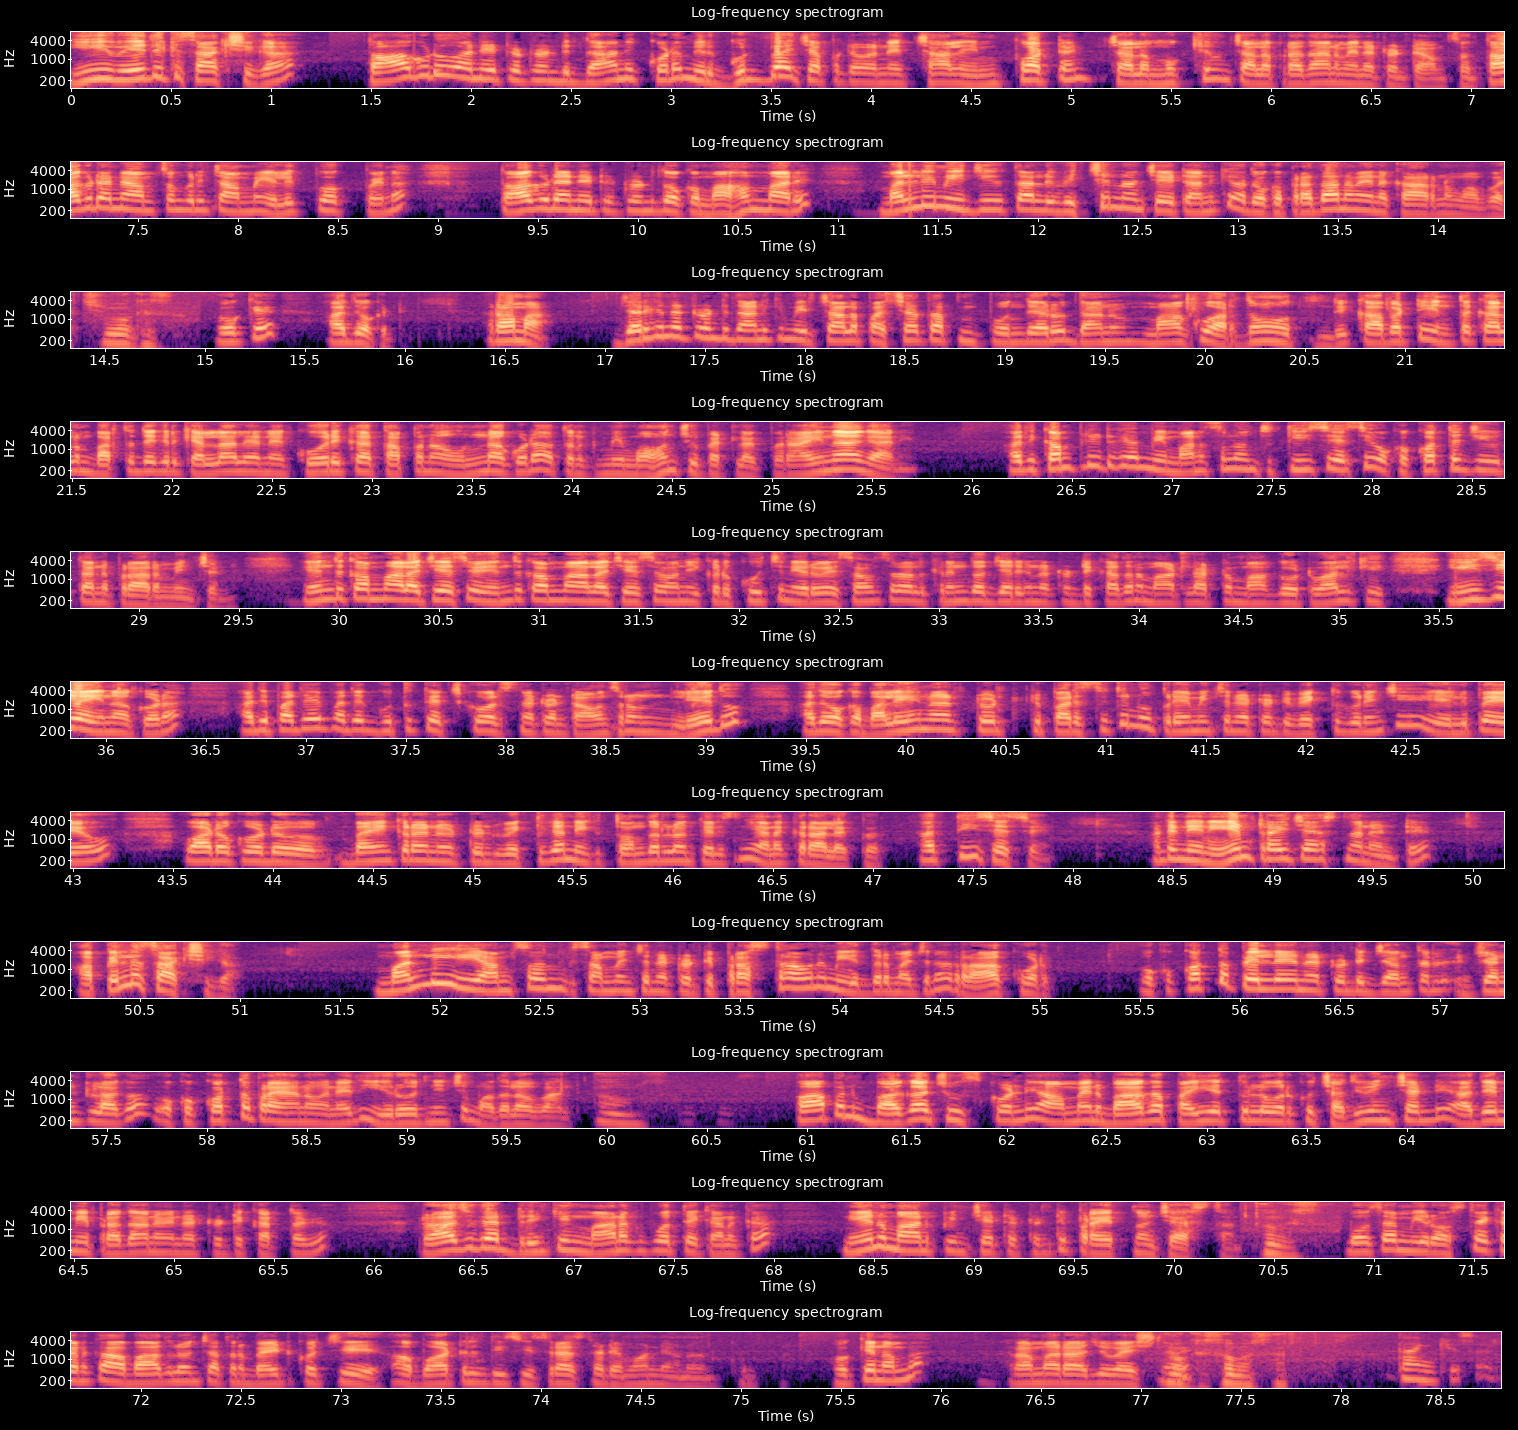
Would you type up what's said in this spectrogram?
ఈ వేదిక సాక్షిగా తాగుడు అనేటటువంటి దానికి కూడా మీరు గుడ్ బై చెప్పడం అనేది చాలా ఇంపార్టెంట్ చాలా ముఖ్యం చాలా ప్రధానమైనటువంటి అంశం. తాగుడు అనే అంశం గురించి ఆ అమ్మాయి వెళ్ళిపోకపోయినా తాగుడు అనేటటువంటిది ఒక మహమ్మారి. మళ్ళీ మీ జీవితాన్ని విచ్ఛిన్నం చేయడానికి అది ఒక ప్రధానమైన కారణం అవ్వచ్చు. Okay sir. ఓకే? అది ఒకటి రమ జరిగినటువంటి దానికి మీరు చాలా పశ్చాత్తాపం పొందారు. దాని మాకు అర్థం అవుతుంది కాబట్టి ఇంతకాలం భర్త దగ్గరికి వెళ్ళాలి అనే కోరిక తపన ఉన్నా కూడా అతనికి మీ మొహం చూపెట్టలేకపోయారు. అయినా కానీ అది కంప్లీట్గా మీ మనసులోంచి తీసేసి ఒక కొత్త జీవితాన్ని ప్రారంభించండి. ఎందుకమ్మా అలా చేసావు? ఎందుకమ్మా అలా చేసావు? అని ఇక్కడ కూర్చుని ఇరవై సంవత్సరాల క్రింద జరిగినటువంటి కథను మాట్లాడటం మాకు ఒకటి వాళ్ళకి ఈజీ అయినా కూడా అది పదే పదే గుర్తు తెచ్చుకోవాల్సినటువంటి అవసరం లేదు. అది ఒక బలహీనటువంటి పరిస్థితి. నువ్వు ప్రేమించినటువంటి వ్యక్తి గురించి వెళ్ళిపోయావు. వాడు ఒకడు భయంకరమైనటువంటి వ్యక్తిగా నీకు తొందరలో తెలిసి వెనక్కి రాలేకపోయావు. అది తీసేసాయి. అంటే నేను ఏం ట్రై చేస్తున్నానంటే ఆ పిల్ల సాక్షిగా మళ్ళీ ఈ అంశానికి సంబంధించినటువంటి ప్రస్తావన మీ ఇద్దరి మధ్యన రాకూడదు. ఒక కొత్త పెళ్ళైనటువంటి జంట జంటలాగా ఒక కొత్త ప్రయాణం అనేది ఈ రోజు నుంచి మొదలవ్వాలి. పాపని బాగా చూసుకోండి ఆ అమ్మాయిని బాగా పై ఎత్తుల వరకు చదివించండి అదే మీ ప్రధానమైనటువంటి కర్తవ్యం. రాజుగారు డ్రింకింగ్ మానకపోతే కనుక నేను మానిపించేటటువంటి ప్రయత్నం చేస్తాను. బహుశా మీరు వస్తే కనుక ఆ బాధలోంచి అతను బయటకు వచ్చి ఆ బాటిల్ తీసి ఇసిరేస్తాడేమో అని నేను అనుకుంటున్నాను. ఓకేనమ్మా? Ramaraju Vaishnav. Okay super sir. Thank you sir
